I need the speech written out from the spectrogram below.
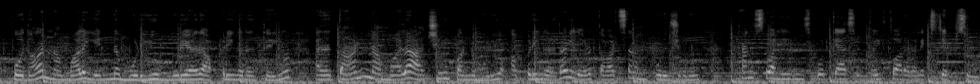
அப்போதான் நம்மளால் என்ன முடியும் முடியாது அப்படிங்கிறது தெரியும். அதை தாண்டி நம்மளால் அச்சீவ் பண்ண முடியும் அப்படிங்கிறத இதோட தாட்ஸை நம்ம புரிஞ்சுக்கணும். Thanks for hearing support guys wait for our next episode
